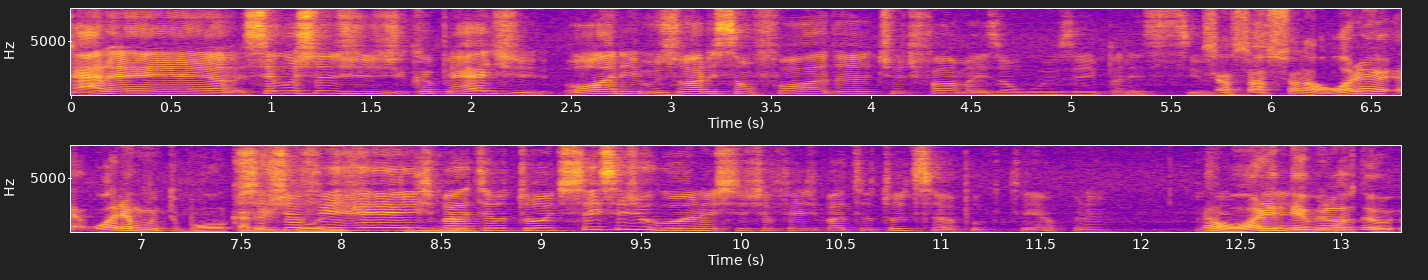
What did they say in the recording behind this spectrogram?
Cara, é, você gostou de, de Cuphead? Ori, os Ori são foda. Deixa eu te falar mais alguns aí parecidos. Sensacional. Ori é, Ori é muito bom, cara. Street of Rage. Battletoads. Sei se você jogou, né? Street of Rage, Battletoads, saiu há pouco tempo, né? Não, Ori and the Will of the...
